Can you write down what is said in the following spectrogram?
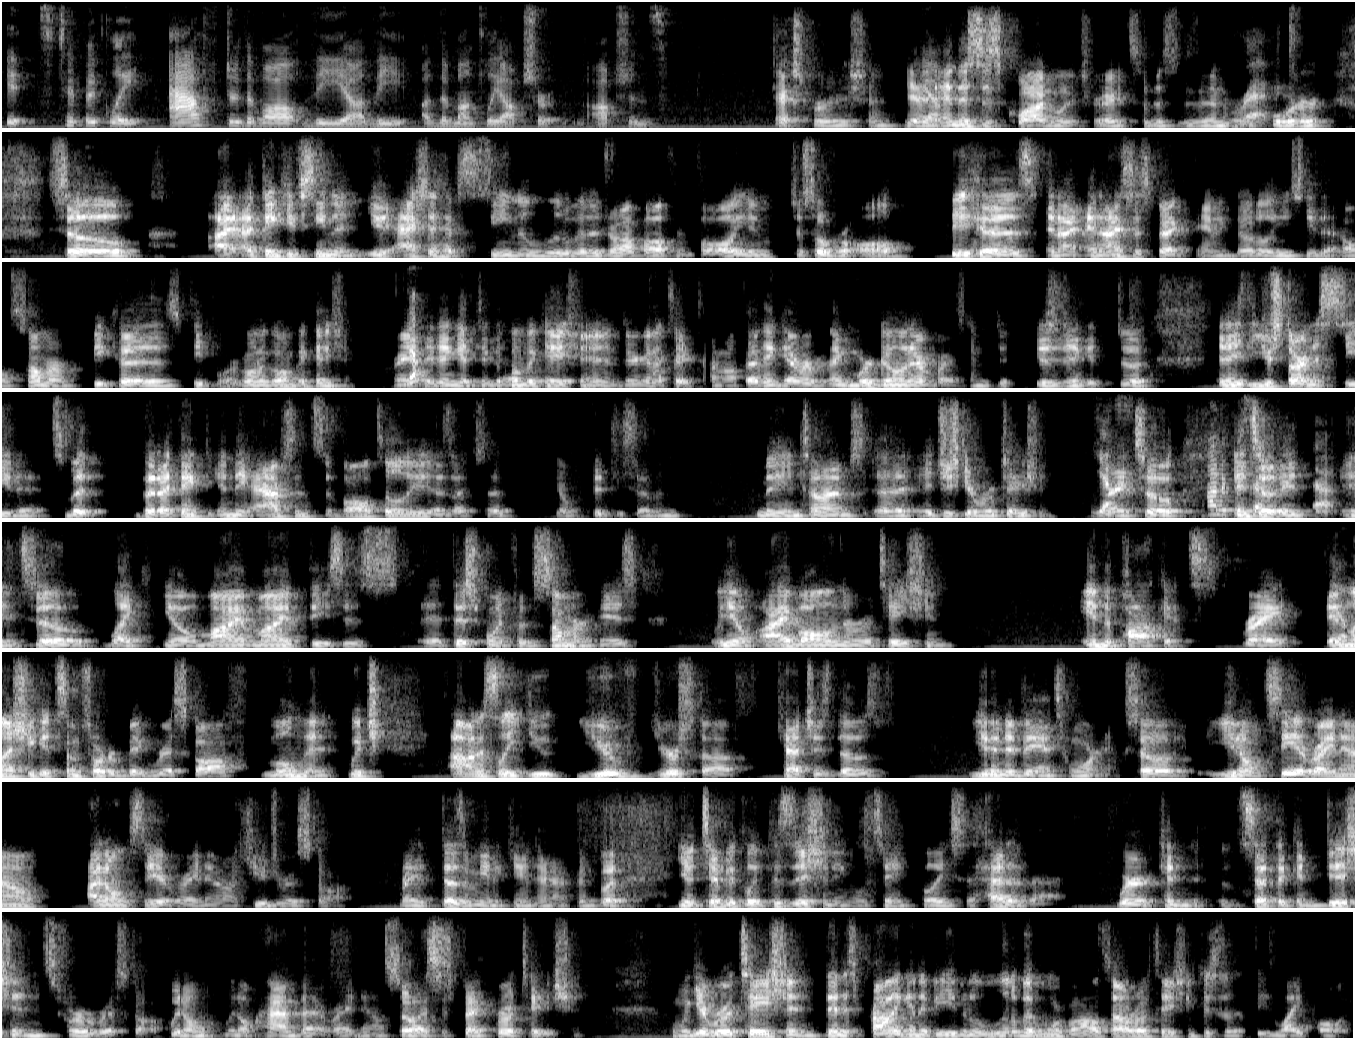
it's typically after the vol the uh, the uh, the monthly option options expiration. Yeah, yep. and this is Quadwich, right? So this is in Correct. quarter. So I, I, think you've seen it. You actually have seen a little bit of drop off in volume just overall because, and I and I suspect anecdotally you see that all summer because people are going to go on vacation, right? Yep. They didn't get to go on vacation. They're going to take time off. I think everything we're doing, everybody's going to do because you didn't get to do it, and you're starting to see that. But but I think in the absence of volatility, as I've said, you know, 57 million times, uh, it just get rotation Yes. Right. So and so and, and, so like you know my my thesis at this point for the summer is you know eyeballing the rotation in the pockets, right? Yep. Unless you get some sort of big risk off moment, which honestly you you've your stuff catches those you in advance warning. So you don't see it right now. I don't see it right now. A huge risk off, right? Doesn't mean it can't happen, but you know typically positioning will take place ahead of that where it can set the conditions for a risk off. We don't we don't have that right now. So I suspect rotation. When we get rotation, then it's probably going to be even a little bit more volatile rotation because of the light volume.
